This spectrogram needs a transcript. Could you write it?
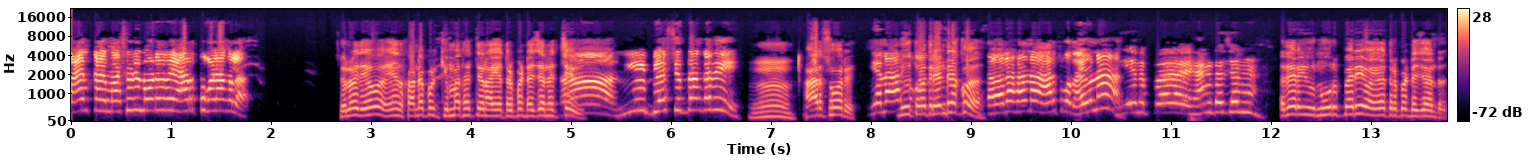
ಮಾವಿನಕಾಯಿ ಮಸಡಿ ನೋಡಿದ್ರೆ ಯಾರು ತಗೊಳಂಗಲ್ಲ. ಚಲೋ ದೇವ ಏನ್ ಕಂಡಪಟ್ಟು ಕಿಮ್ಮತ್ ಹಚ್ಚೇನ ಐವತ್ ರೂಪಾಯಿ ಡಜನ್ ಹಚ್ಚೇವಿ. ಹಾ ನೀ ಬೇಸಿದ್ದಂಗದಿ ಹ್ಮ್ ಆರ್ಸೋರಿ ಏನ ನೀವ್ ಏನ್ರಿ ಅಕ್ಕ ಆರ್ಸ್ಬೋದ ಇವನ ಏನಪ್ಪ ಹೆಂಗ್ ಡಜನ್? ಅದೇ ರೀ ಇವ್ ನೂರ್ ರೂಪಾಯಿ ರೀ ಐವತ್ ರೂಪಾಯಿ ಡಜನ್ ರೀ.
